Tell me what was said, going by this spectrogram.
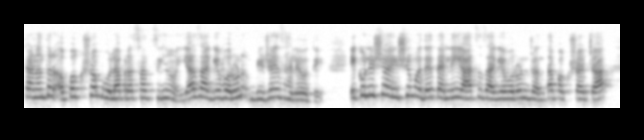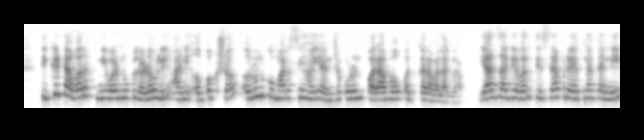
त्यानंतर अपक्ष भोला प्रसाद सिंह या जागेवरून विजय झाले होते. एकोणीसशे ऐंशी मध्ये त्यांनी याच जागेवरून जनता पक्षाच्या तिकिटावर निवडणूक लढवली आणि अपक्ष अरुण कुमार सिंह यांच्याकडून पराभव पत्करावा लागला. याच जागेवर तिसऱ्या प्रयत्नात त्यांनी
